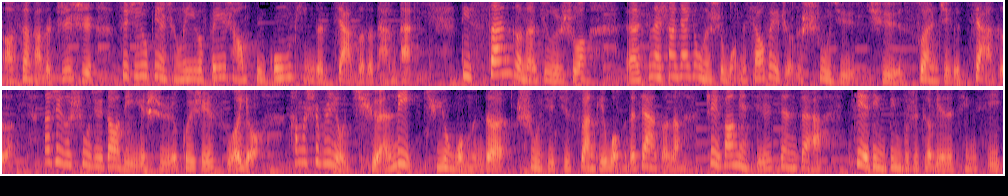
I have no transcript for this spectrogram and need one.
呃算法的支持，所以这就变成了一个非常不公平的价格的谈判。第三个呢，就是说，呃，现在商家用的是我们消费者的数据去算这个价格，那这个数据到底是归谁所有？他们是不是有权利？去用我们的数据去算给我们的价格呢？这方面其实现在啊界定并不是特别的清晰。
